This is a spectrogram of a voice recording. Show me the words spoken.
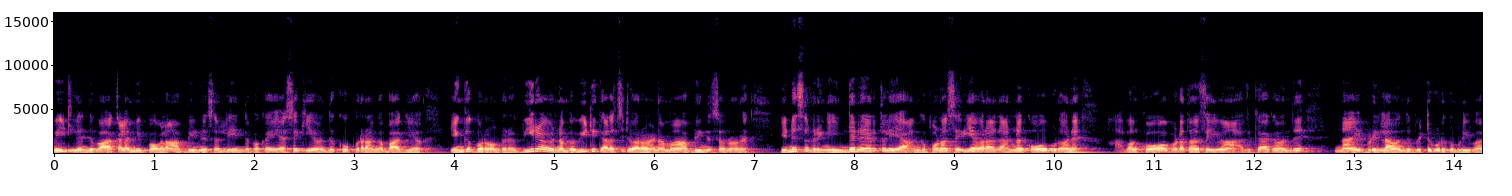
வீட்டிலேருந்து வா கிளம்பி போகலாம் அப்படின்னு சொல்லி இந்த பக்கம் எசக்கியை வந்து கூப்பிட்றாங்க பாக்கியம் எங்கே போகிறோம் அப்படின்னு வீராவை நம்ம வீட்டுக்கு அழைச்சிட்டு வர வேணாமா அப்படின்னு சொன்னோன்னே என்ன சொல்கிறீங்க இந்த நேரத்துலையா? அங்கே போனால் சரியாக வராது அண்ணன் கோவப்படுவானே. அவன் கோவப்பட தான் செய்வான். அதுக்காக வந்து நான் இப்படிலாம் வந்து விட்டு கொடுக்க முடியுமா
